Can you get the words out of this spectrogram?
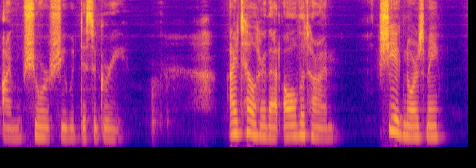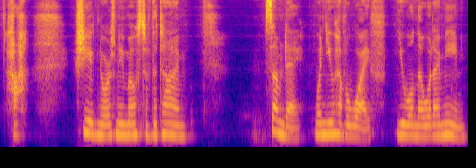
I'm sure she would disagree. I tell her that all the time. She ignores me. Ha! She ignores me most of the time. Someday, when you have a wife, you will know what I mean.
